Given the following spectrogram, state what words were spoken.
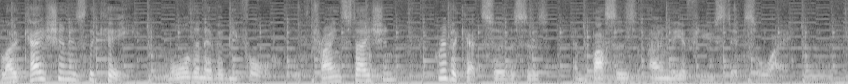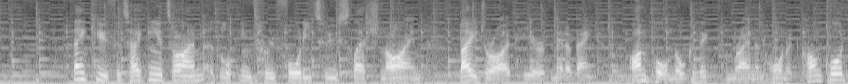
Location is the key, more than ever before, with train station, Rivercat services and buses only a few steps away. Thank you for taking your time at looking through 42 9 Bay Drive here at Meadowbank. I'm Paul Milkovic from Raine and Horne at Concord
